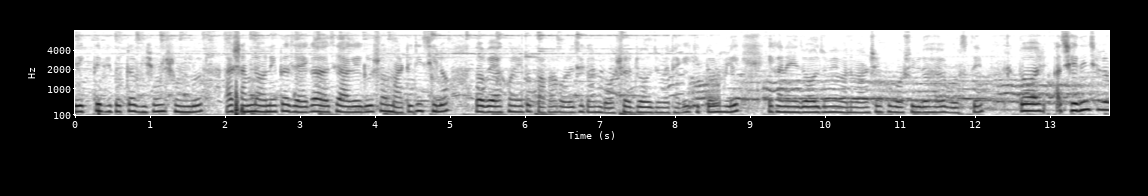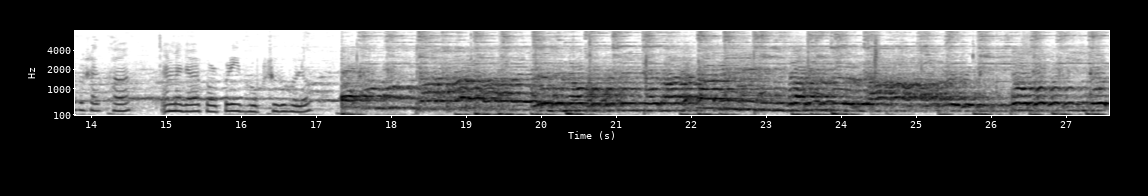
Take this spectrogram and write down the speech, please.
দেখতে ভেতরটা ভীষণ সুন্দর। আর সামনে অনেকটা জায়গা আছে আগে এগুলো সব মাটিরই ছিল, তবে এখন একটু পাকা করেছে, কারণ বর্ষার জল জমে থাকে। কীর্তন হলেই এখানে জল জমে মানে মানুষের খুব অসুবিধা হয় বসতে। তো সেদিন ছিল প্রসাদ খাওয়া। আমরা যাওয়ার পরপরই ভোগ শুরু হলো। মনি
